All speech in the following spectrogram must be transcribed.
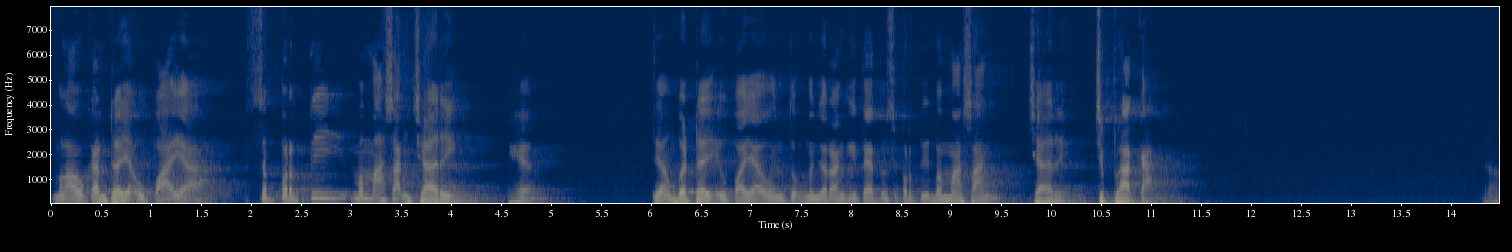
melakukan daya upaya seperti memasang jaring ya. Dia membuat daya upaya untuk menyerang kita itu seperti memasang jaring, jebakan. Ya.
